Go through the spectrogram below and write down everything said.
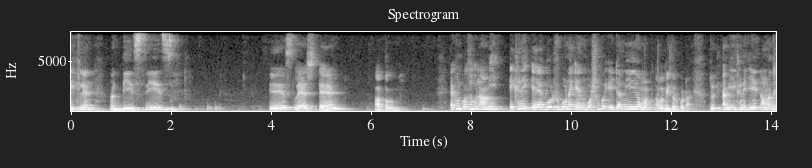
লিখলেন this is a slash N apple এখন কথা হলো আমি এখানে এ বসবো না, এন বসাবো, এটা নিয়েই আমার আমার বিতর্কটা। যদি আমি এখানে এ, আমাদের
